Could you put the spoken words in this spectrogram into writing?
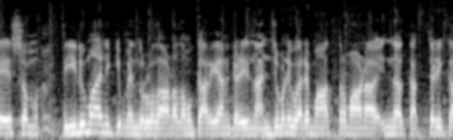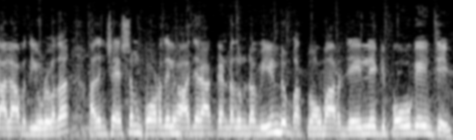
ശേഷം തീരുമാനിക്കും എന്നുള്ളതാണ് നമുക്ക് അറിയാൻ കഴിയുന്ന അഞ്ചു മണി വരെ മാത്രമാണ് ഇന്ന് കസ്റ്റഡി കാലാവധി ഉള്ളത് അതിനുശേഷം കോടതിയിൽ ഹാജരാക്കേണ്ടതുണ്ട്. വീണ്ടും പത്മകുമാർ ജയിലിലേക്ക് പോവുകയും ചെയ്യും.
